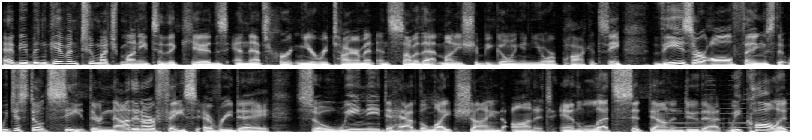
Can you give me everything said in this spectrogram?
Have you been given too much money to the kids and that's hurting your retirement and some of that money should be going in your pocket? See, these are all things that we just don't see. They're not in our face every day. So we need to have the light shined on it and let's sit down and do that. We call it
